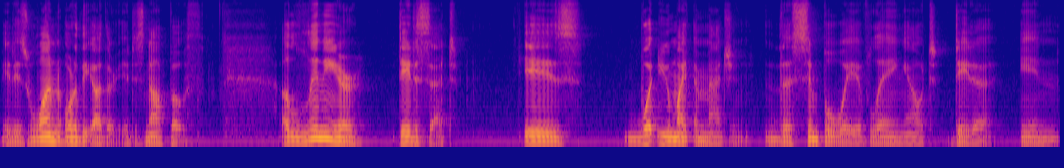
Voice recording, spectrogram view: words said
It is one or the other. It is not both. A linear dataset is what you might imagine the simple way of laying out data in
